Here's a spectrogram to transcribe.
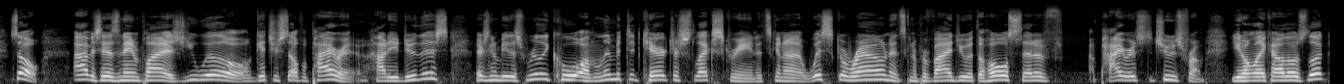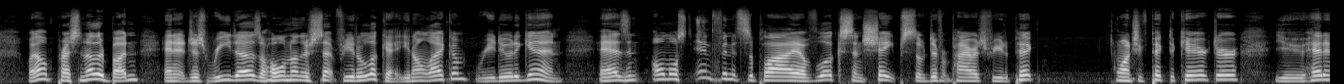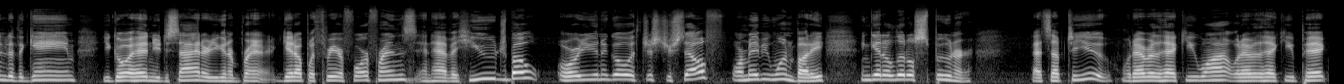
So, obviously, as the name implies, you will get yourself a pirate. How do you do this? There's going to be this really cool unlimited character select screen. It's going to whisk around it's going to provide you with a whole set of pirates to choose from. You don't like how those look? Well, press another button and it just redoes a whole nother set for you to look at. You don't like them? Redo it again. It has an almost infinite supply of looks and shapes of different pirates for you to pick. Once you've picked a character, you head into the game. You go ahead and you decide: Are you going to get up with three or four friends and have a huge boat, or are you going to go with just yourself, or maybe one buddy and get a little spooner? That's up to you. Whatever the heck you want, whatever the heck you pick.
